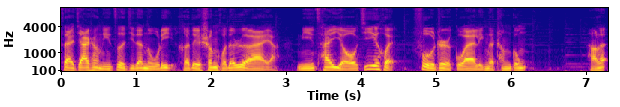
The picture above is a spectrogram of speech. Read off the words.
再加上你自己的努力和对生活的热爱呀，你才有机会复制谷爱凌的成功。好了，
